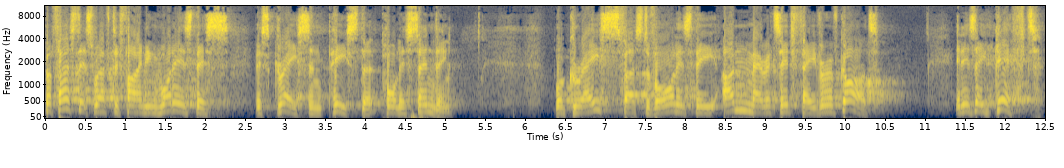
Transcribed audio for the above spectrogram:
But first, it's worth defining what is this, this grace and peace that Paul is sending. Well, grace, first of all, is the unmerited favour of God. It is a gift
